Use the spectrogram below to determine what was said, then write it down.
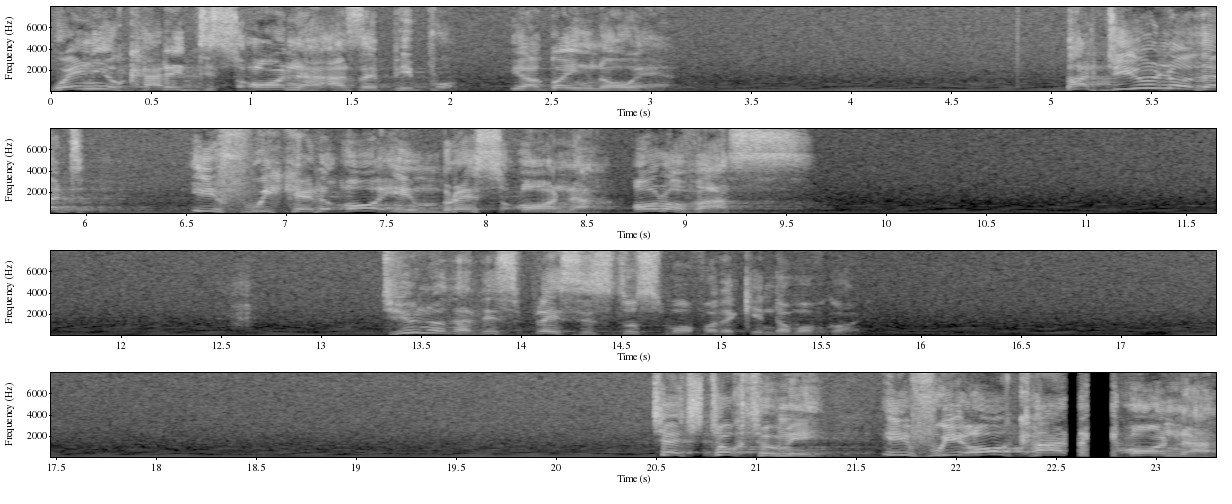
When you carry dishonor as a people, you are going nowhere. But do you know that if we can all embrace honor, all of us, do you know that this place is too small for the kingdom of God? Church, talk to me. If we all carry honor,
